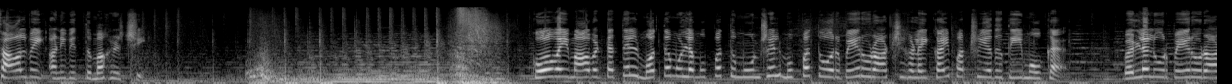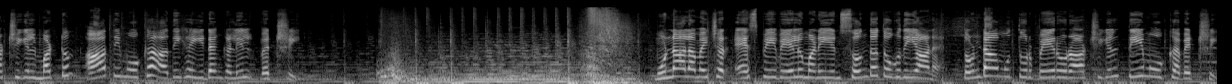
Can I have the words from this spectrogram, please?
சால்வை அணிவித்து மகிழ்ச்சி. கோவை மாவட்டத்தில் மொத்தமுள்ள முப்பத்து மூன்றில் முப்பத்தோரு பேரூராட்சிகளை கைப்பற்றியது திமுக. வெள்ளலூர் பேரூராட்சியில் மட்டும் அதிமுக அதிக இடங்களில் வெற்றி. முன்னாள் அமைச்சர் எஸ் பி வேலுமணியின் சொந்த தொகுதியான தொண்டாமுத்தூர் பேரூராட்சியில் திமுக வெற்றி.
